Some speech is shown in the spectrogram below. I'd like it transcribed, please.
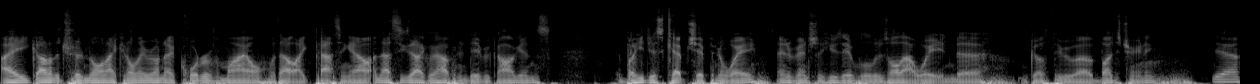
I got on the treadmill and I could only run a quarter of a mile without like passing out, and that's exactly what happened to David Goggins. But he just kept chipping away, and eventually he was able to lose all that weight and to go through uh, BUD/S training. Yeah.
